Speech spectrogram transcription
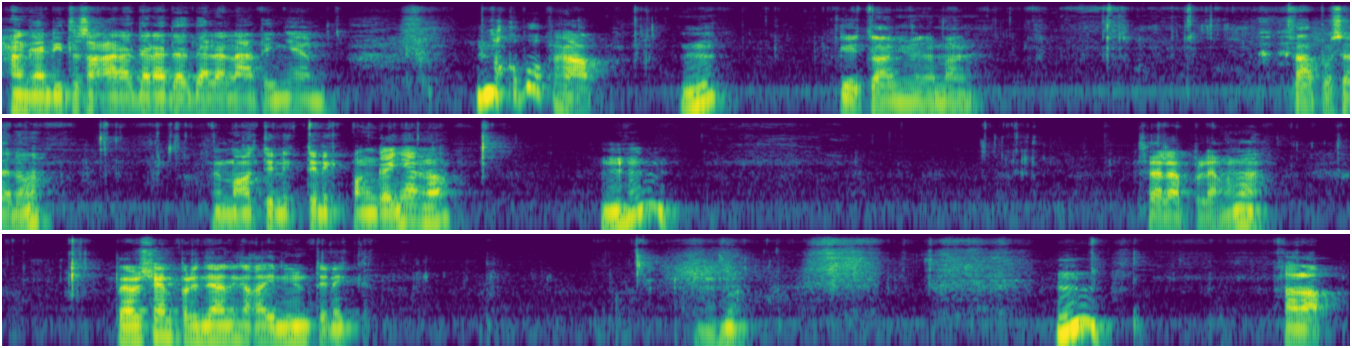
hanggang dito sa Canada nadadala natin yan. Naku po, sarap. Hmm? Kita nyo naman. Tapos ano? May mga tinik-tinik pang ganyan, no? Mhm. Sarap lang, no? Pero syempre, hindi natin kakainin yung tinik. Mhm. Hmm. Sarap.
